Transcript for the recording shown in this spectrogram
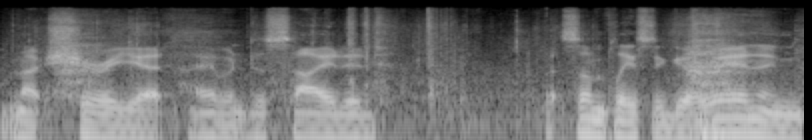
I'm not sure yet. I haven't decided. But some place to go in and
